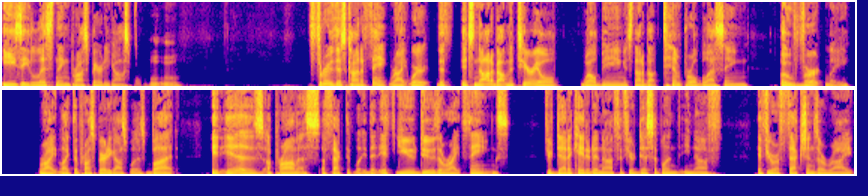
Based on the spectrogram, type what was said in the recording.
easy listening prosperity gospel. Ooh. Through this kind of thing, right? Where the it's not about material well being. It's not about temporal blessing overtly, right? Like the prosperity gospel is, but it is a promise effectively that if you do the right things, if you're dedicated enough, if you're disciplined enough, if your affections are right,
